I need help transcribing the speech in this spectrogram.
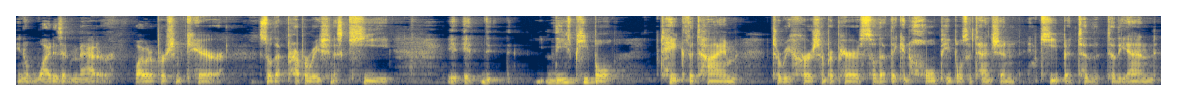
You know, why does it matter? Why would a person care? So that preparation is key. It, it, these people take the time to rehearse and prepare so that they can hold people's attention and keep it to the, to the end.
